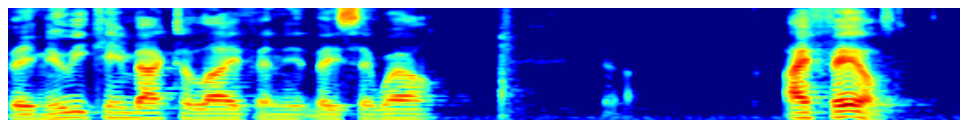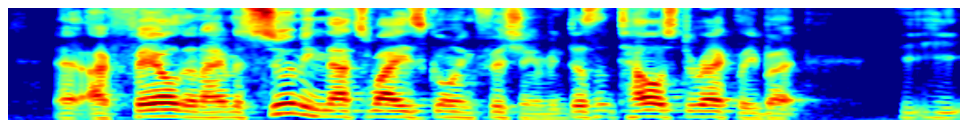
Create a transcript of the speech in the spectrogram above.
they knew he came back to life, and they say, well, I failed. Uh, I failed, and I'm assuming that's why he's going fishing. I mean, it doesn't tell us directly, but he, he,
